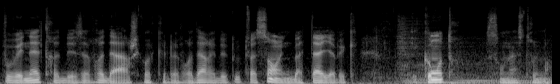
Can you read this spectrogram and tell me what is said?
pouvaient naître des œuvres d'art. Je crois que l'œuvre d'art est de toute façon une bataille avec et contre son instrument.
